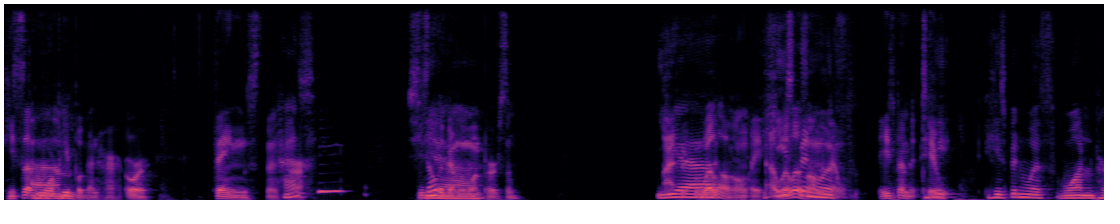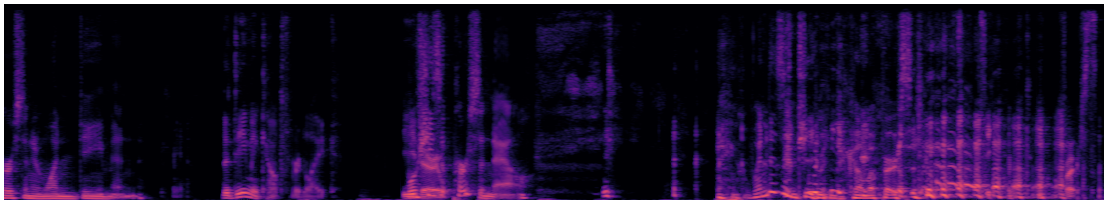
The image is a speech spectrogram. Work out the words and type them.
He slept more Um, people than her, or things than her. Has he? She's only been with one person. I- Yeah. Willow only. uh, he's Willow's been only with- been. He's been with two. He, he's been with one person and one demon. Yeah. the demon counts for like. Well, she's a person now. when does a demon become a person? demon person.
